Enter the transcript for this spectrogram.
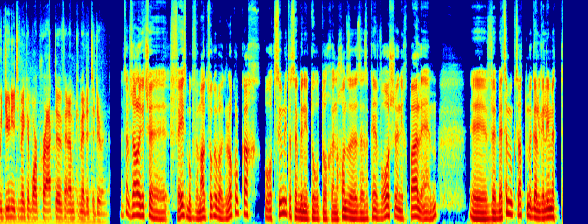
We do need to make it more proactive, and I'm committed to doing that. בעצם אפשר להגיד שפייסבוק ומרק צוקרברג לא כל כך רוצים להתעסק בניטור תוכן נכון זה זה, זה כאב ראש שנכפה עליהם. אה, ובעצם הם קצת מגלגלים את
